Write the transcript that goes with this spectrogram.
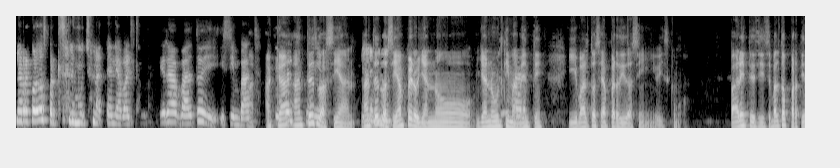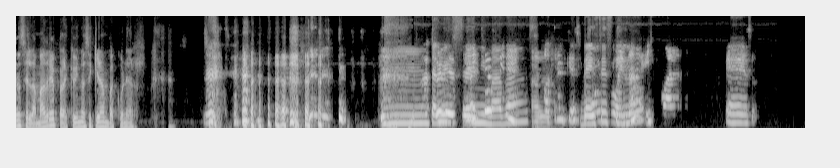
lo recuerdo es porque sale mucho en la tele a Balto. era Balto y, y sin Bat. A- Acá antes lo hacían, antes lo hacían, pero ya no, ya no últimamente. Y Balto se ha perdido así. Y es como, paréntesis, Balto partiéndose la madre para que hoy no se quieran vacunar. Sí. Mm, tal vez animadas. Otra que es ¿De ese buena, estilo? igual es...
